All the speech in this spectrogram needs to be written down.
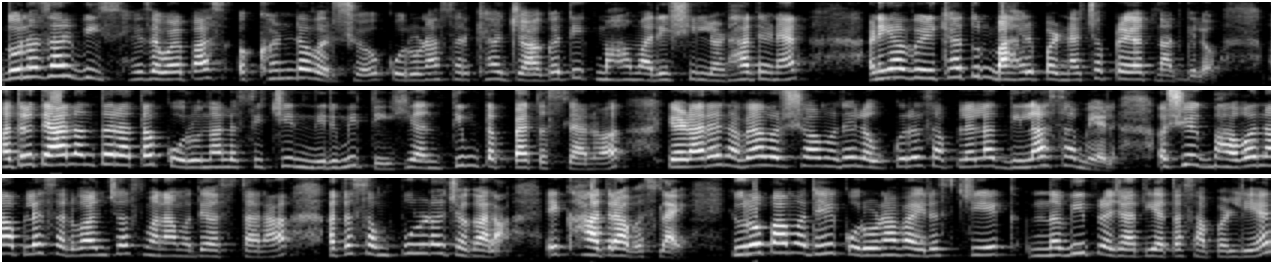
दोन हजार वीस हे जवळपास अखंड वर्ष कोरोनासारख्या जागतिक महामारीशी लढा देण्यात आणि या विळख्यातून बाहेर पडण्याच्या प्रयत्नात गेलं. मात्र त्यानंतर आता कोरोना लसीची निर्मिती ही अंतिम टप्प्यात असल्यानं येणाऱ्या नव्या वर्षामध्ये लवकरच आपल्याला दिलासा मिळेल अशी एक भावना आपल्या सर्वांच्याच मनामध्ये असताना आता संपूर्ण जगाला एक हादरा बसलाय. युरोपामध्ये कोरोना व्हायरसची एक नवी प्रजाती आता सापडली आहे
